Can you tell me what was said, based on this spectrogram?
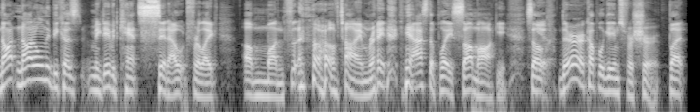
Not not only because McDavid can't sit out for like a month of time, right? He has to play some hockey. So Yeah. there are a couple of games for sure, but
